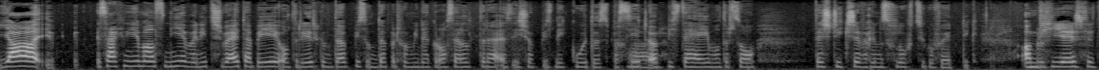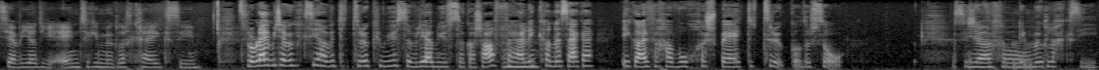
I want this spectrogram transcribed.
ja, ich sage niemals nie, wenn ich in Schweden bin oder irgendetwas und jemand von meinen Großeltern, es ist etwas nicht gut, es passiert Klar. etwas daheim oder so, dann steigst du einfach in das Flugzeug und fertig. Und Aber hier war es jetzt ja wie die einzige Möglichkeit. Gewesen. das Problem war ja wirklich, ich musste wieder zurück, müssen, weil ich musste sogar arbeiten Mhm. Ich konnte nicht sagen, ich gehe einfach eine Woche später zurück oder so. Das war Ja, einfach nicht möglich. Gewesen.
